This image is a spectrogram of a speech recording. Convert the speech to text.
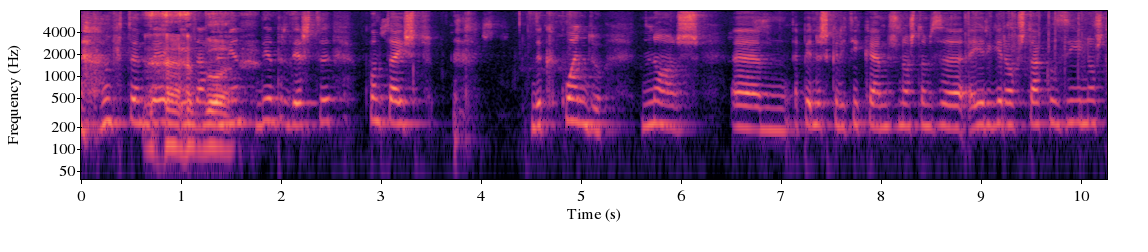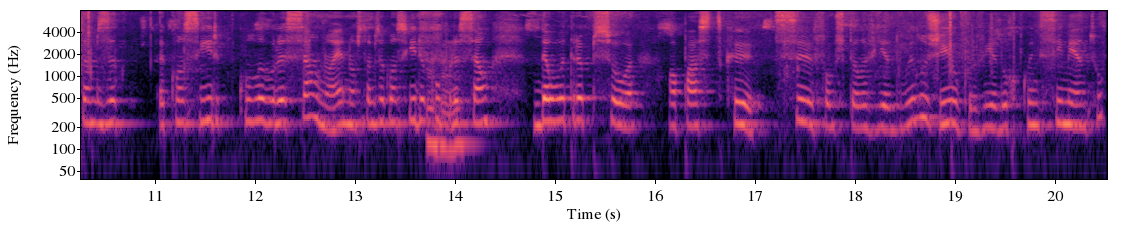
Portanto, é exatamente dentro deste contexto de que quando nós um, apenas criticamos, nós estamos a, a, erguer obstáculos e não estamos a, a, conseguir colaboração, não é? Não estamos a conseguir a uhum. cooperação uhum. da outra pessoa. Ao passo de que, se formos pela via do elogio, por via do reconhecimento,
